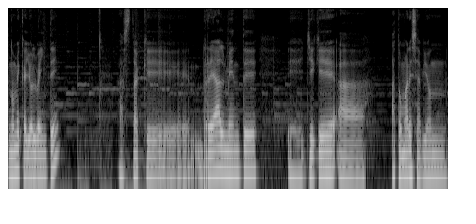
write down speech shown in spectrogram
no me cayó el 20 hasta que realmente eh, llegué a, a tomar ese avión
